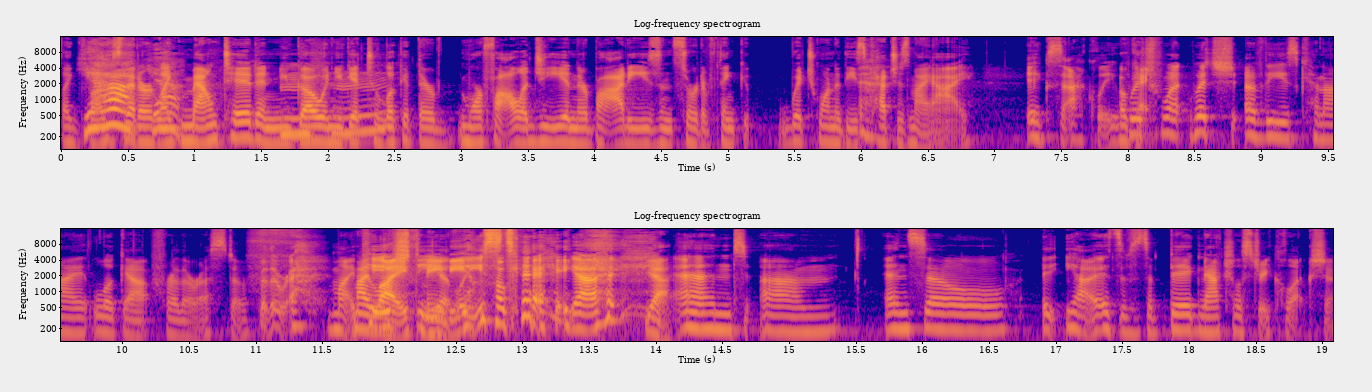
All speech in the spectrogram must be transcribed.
like Yeah, bugs that are yeah. like mounted, and you go and you get to look at their morphology and their bodies, and sort of think which one of these catches my eye. Exactly. Okay. Which one, which of these can I look at for the rest of for the re- my, my PhD life, at maybe. least? Okay. yeah. Yeah. And um, and so uh, yeah, it's, it's a big natural history collection.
